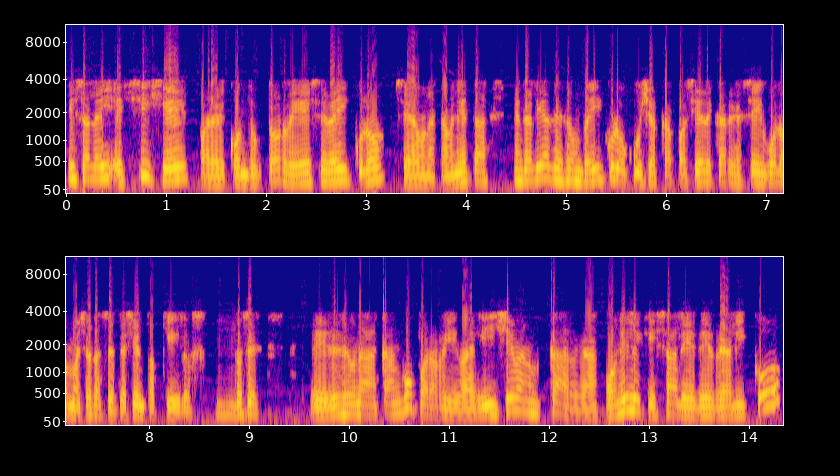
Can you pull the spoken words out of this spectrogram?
esa ley exige para el conductor de ese vehículo, sea una camioneta, en realidad desde un vehículo cuya capacidad de carga sea igual o mayor a 700 kilos. Entonces, eh, desde una cangú para arriba y llevan carga, ponele que sale de Realicó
